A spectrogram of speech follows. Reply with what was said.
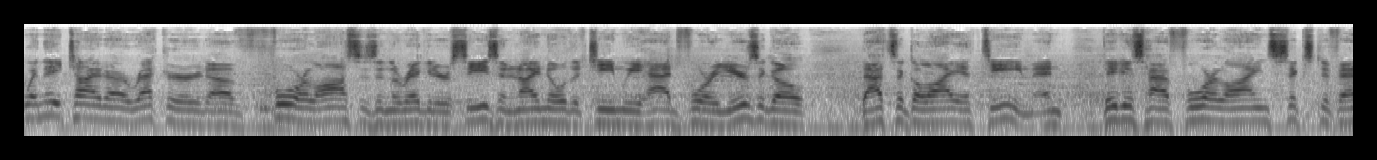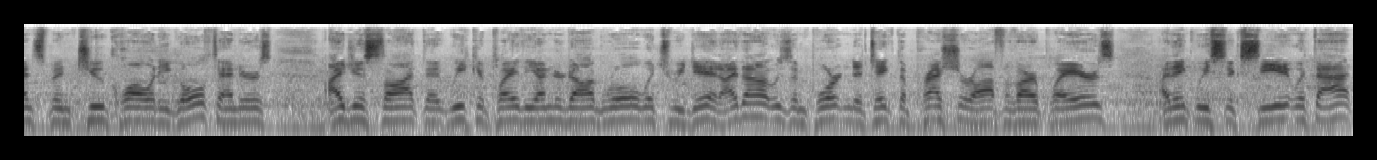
when they tied our record of four losses in the regular season, and I know the team we had four years ago, that's a Goliath team. And they just have four lines, six defensemen, two quality goaltenders. I just thought that we could play the underdog role, which we did. I thought it was important to take the pressure off of our players. I think we succeeded with that.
